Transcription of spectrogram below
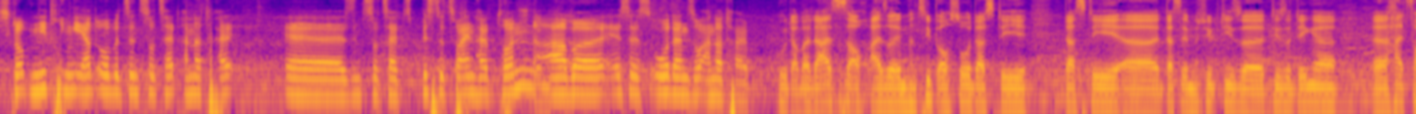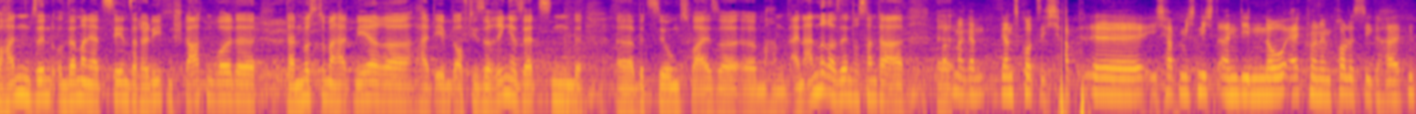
Ich glaube, im niedrigen Erdorbit sind zurzeit anderthalb, äh, sind zurzeit bis zu zweieinhalb Tonnen, Stimmt, aber ja. SSO dann so anderthalb. Gut, aber da ist es auch also im Prinzip auch so, dass die, dass die, äh, dass im Prinzip diese, diese Dinge äh, halt vorhanden sind. Und wenn man jetzt zehn Satelliten starten wollte, dann müsste man halt mehrere halt eben auf diese Ringe setzen äh, beziehungsweise äh, machen. Ein anderer sehr interessanter. Äh, Warte mal ganz, ganz kurz, ich habe äh, hab mich nicht an die No Acronym Policy gehalten.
